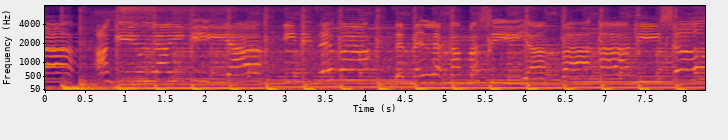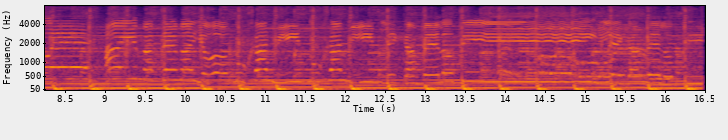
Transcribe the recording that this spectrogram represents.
אני בא, הגאולה הגיעה, זה בא, זה מלך המשיח, ואני שואל, האם אתם היום מוכנים, מוכנים לקבל אותי, לקבל אותי?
